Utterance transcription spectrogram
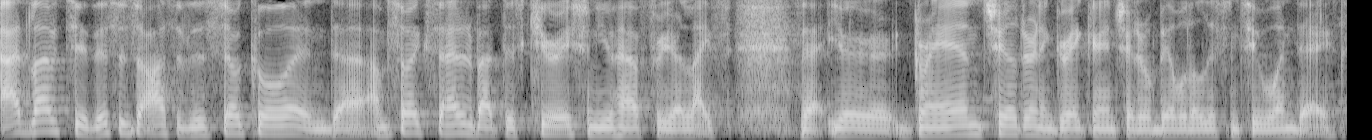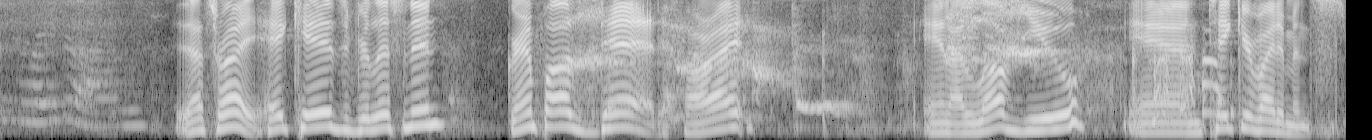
I'd love to. This is awesome. This is so cool. And uh, I'm so excited about this curation you have for your life that your grandchildren and great grandchildren will be able to listen to one day. That's right. Hey, kids, if you're listening, Grandpa's dead, all right? And I love you, and take your vitamins.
